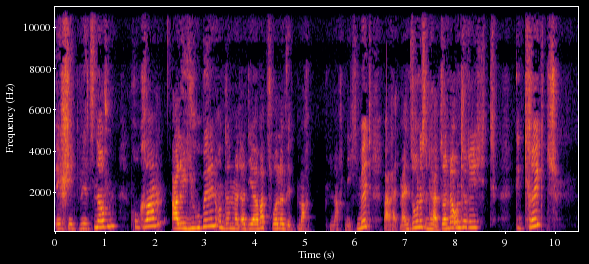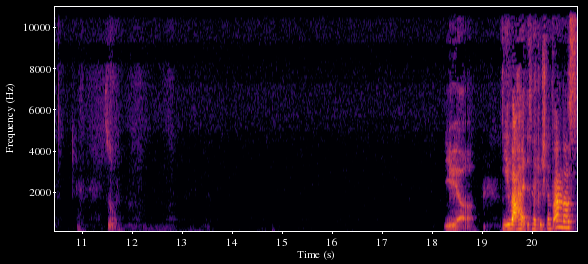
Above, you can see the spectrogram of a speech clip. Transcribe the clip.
es steht Blitzen auf dem Programm, alle jubeln und dann meint Adiaba, Zwolle wird macht, macht nicht mit, weil halt mein Sohn ist und hat Sonderunterricht gekriegt. So. Ja. Die Wahrheit ist natürlich ganz anders,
